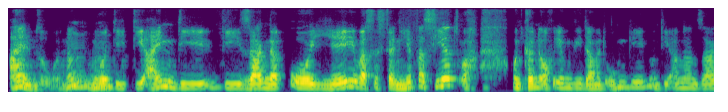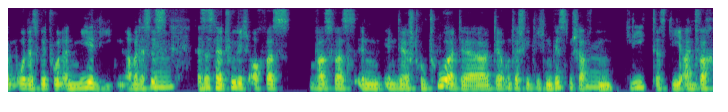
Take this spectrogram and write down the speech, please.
allen so. Ne? Mhm. Nur die, die einen, die, die sagen dann, oh je, was ist denn hier passiert? Und können auch irgendwie damit umgehen. Und die anderen sagen, oh, das wird wohl an mir liegen. Aber das ist, mhm. das ist natürlich auch was, was, was in, in der Struktur der, der unterschiedlichen Wissenschaften mhm. liegt, dass die einfach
